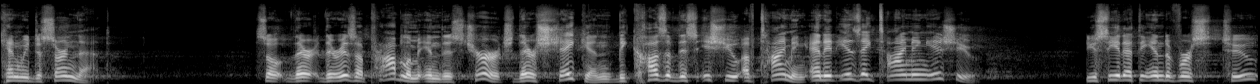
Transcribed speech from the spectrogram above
Can we discern that? So there, there is a problem in this church. They're shaken because of this issue of timing, and it is a timing issue. You see it at the end of verse 2?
